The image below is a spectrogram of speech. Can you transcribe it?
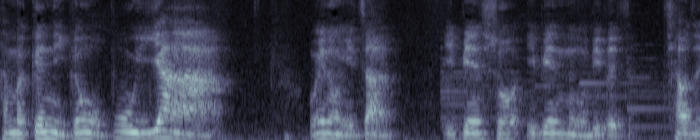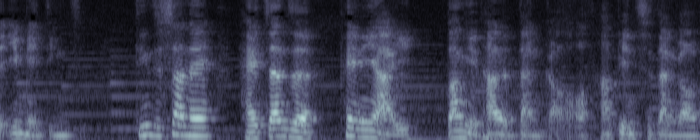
他们跟你跟我不一样啊！维农一站，一边说一边努力的敲着一枚钉子，钉子上呢还粘着佩妮阿姨端给他的蛋糕哦。他边吃蛋糕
